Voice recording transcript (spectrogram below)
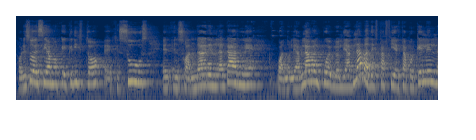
Por eso decíamos que Cristo, eh, Jesús, en, su andar en la carne, cuando le hablaba al pueblo, le hablaba de esta fiesta, porque Él,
